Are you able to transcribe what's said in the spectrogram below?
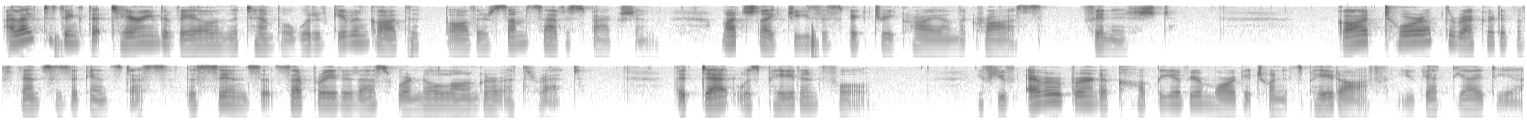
I like to think that tearing the veil in the temple would have given God the Father some satisfaction, much like Jesus' victory cry on the cross finished. God tore up the record of offenses against us. The sins that separated us were no longer a threat. The debt was paid in full. If you've ever burned a copy of your mortgage when it's paid off, you get the idea.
